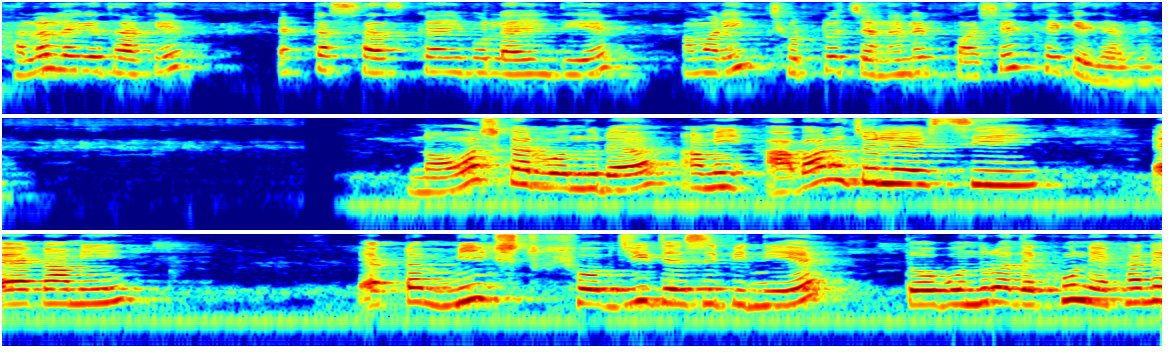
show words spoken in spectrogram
ভালো লেগে থাকে, একটা সাবস্ক্রাইব ও লাইক দিয়ে আমার এই ছোট্ট চ্যানেলের পাশে থেকে যাবেন। নমস্কার বন্ধুরা, আমি আবারও চলে এসেছি। এক আমি একটা মিক্সড সবজি রেসিপি নিয়ে। তো বন্ধুরা দেখুন, এখানে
